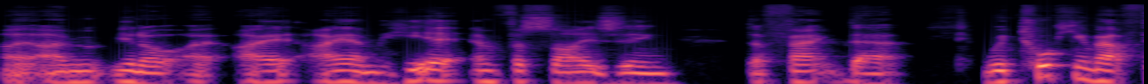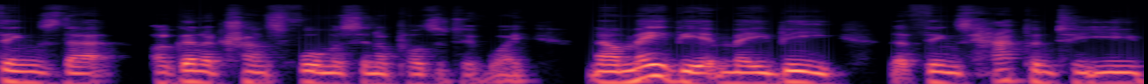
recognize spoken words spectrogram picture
I, am you know, I, I, I am here emphasizing the fact that we're talking about things that are going to transform us in a positive way. Now, maybe it may be that things happen to you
